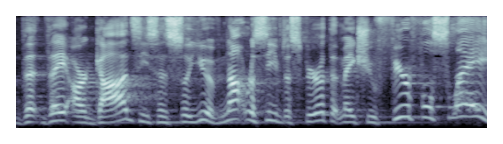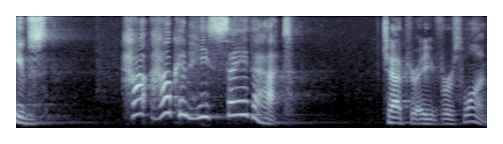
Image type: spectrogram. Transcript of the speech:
that they are God's. He says, So you have not received a spirit that makes you fearful slaves. How, how can he say that? Chapter 8, verse 1.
